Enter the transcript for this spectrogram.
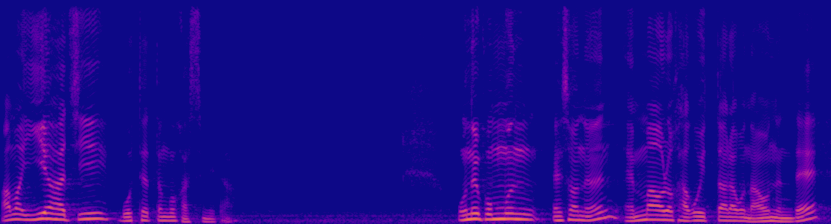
아마 이해하지 못했던 것 같습니다. 오늘 본문에서는 엠마오로 가고 있다라고 나오는데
